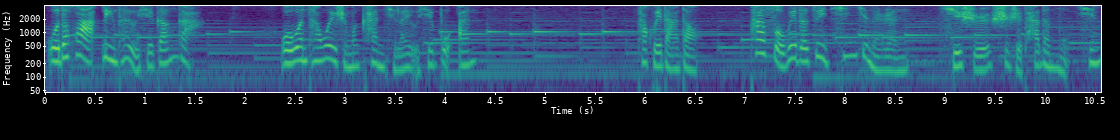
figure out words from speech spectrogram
我的话令他有些尴尬。我问他为什么看起来有些不安，他回答道：“他所谓的最亲近的人，其实是指他的母亲。”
